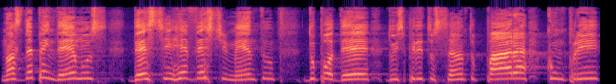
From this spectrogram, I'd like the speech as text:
Nós dependemos deste revestimento do poder do Espírito Santo para cumprir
